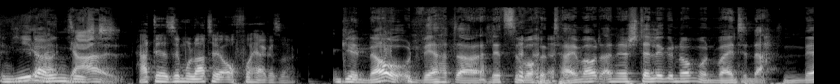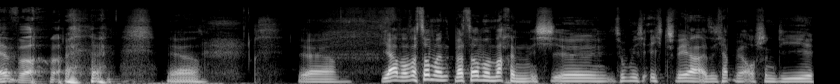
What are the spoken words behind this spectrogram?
In jeder ja, Hinsicht. Ja. Hat der Simulator ja auch vorhergesagt. Genau, und wer hat da letzte Woche ein Timeout an der Stelle genommen und meinte, na, never. ja. Ja. Ja, aber was soll man, was soll man machen? Ich äh, tue mich echt schwer. Also ich habe mir auch schon die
